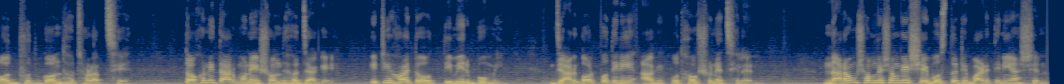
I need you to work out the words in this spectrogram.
অদ্ভুত গন্ধ ছড়াচ্ছে। তখনই তার মনে সন্দেহ জাগে। এটি হয়তো তিমির বমি, যার গল্প তিনি আগে কোথাও শুনেছিলেন। নারং সঙ্গে সঙ্গে সেই বস্তুটি বাড়িতে নিয়ে আসেন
